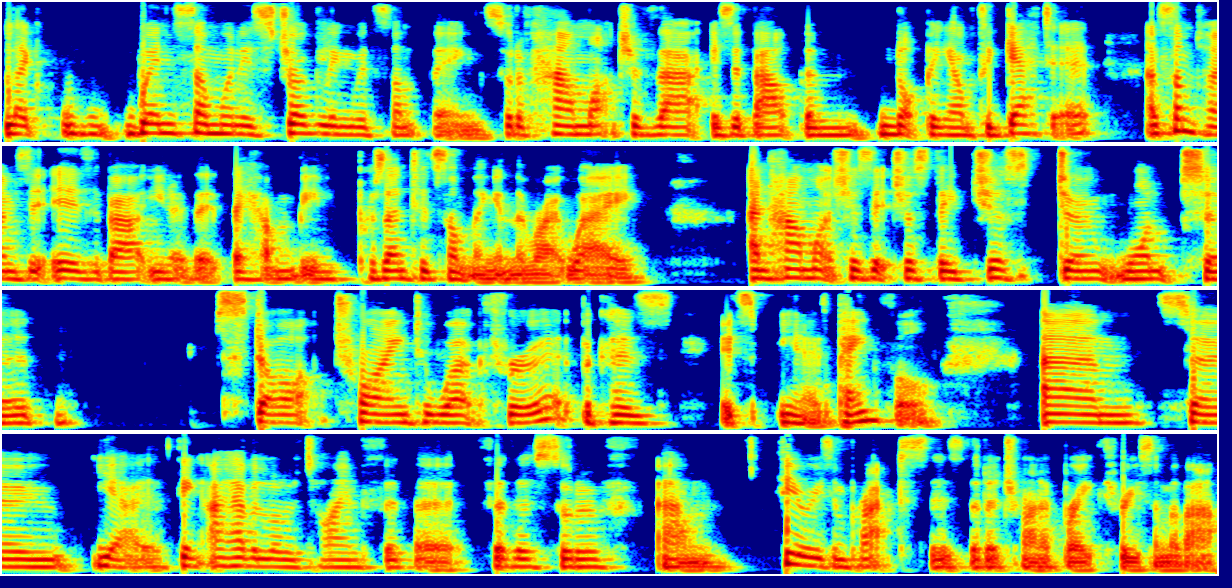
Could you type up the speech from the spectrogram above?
like when someone is struggling with something sort of how much of that is about them not being able to get it? And sometimes it is about you know that they, they haven't been presented something in the right way. And how much is it just they just don't want to start trying to work through it because it's you know it's painful um, so yeah, I think I have a lot of time for the for the sort of um, theories and practices that are trying to break through some of that.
